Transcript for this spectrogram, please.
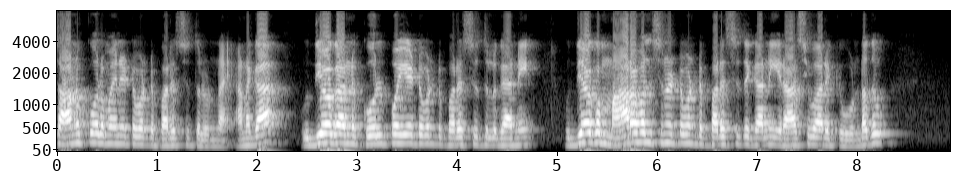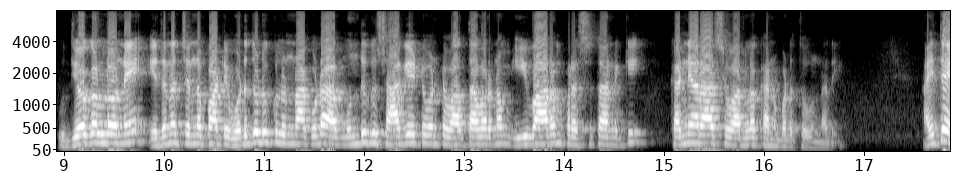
సానుకూలమైనటువంటి పరిస్థితులు ఉన్నాయి. అనగా ఉద్యోగాన్ని కోల్పోయేటువంటి పరిస్థితులు కానీ ఉద్యోగం మారవలసినటువంటి పరిస్థితి కానీ ఈ రాశి వారికి ఉండదు. ఉద్యోగంలోనే ఏదైనా చిన్నపాటి ఒడిదుడుకులున్నా కూడా ముందుకు సాగేటువంటి వాతావరణం ఈ వారం ప్రస్తుతానికి కన్యారాశి వారిలో కనబడుతూ ఉన్నది. అయితే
